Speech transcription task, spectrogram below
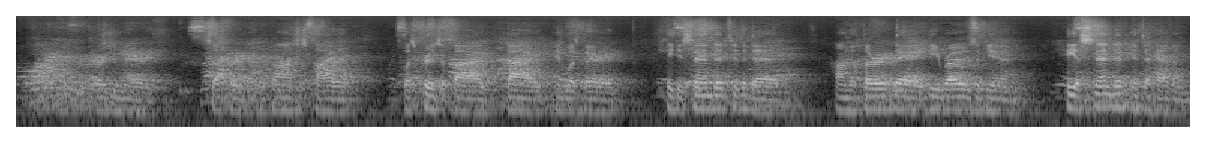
born of the Virgin Mary, suffered under Pontius Pilate, was crucified, died, and was buried. He descended to the dead. On the third day he rose again. He ascended into heaven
